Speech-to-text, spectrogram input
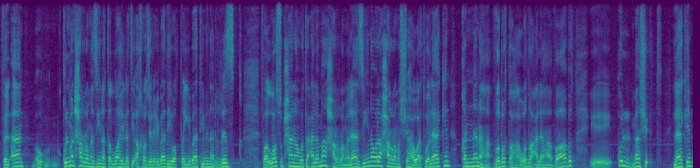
فالآن قل من حرم زينة الله التي أخرج لعباده والطيبات من الرزق؟ فالله سبحانه وتعالى ما حرم لا زينة ولا حرم الشهوات ولكن قننها ضبطها وضع لها ضابط إيه، كل ما شئت. لكن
